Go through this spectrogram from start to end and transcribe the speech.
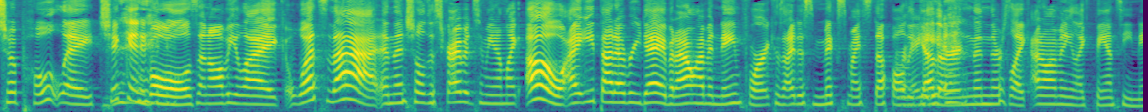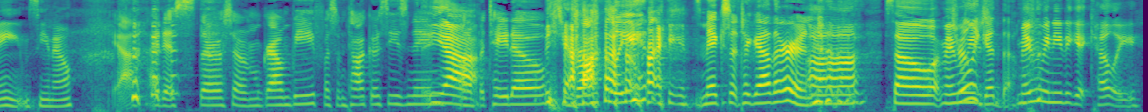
Chipotle chicken bowls. and I'll be like, what's that? And then she'll describe it to me. And I'm like, oh, I eat that every day, but I don't have a name for it because I just mix my stuff all Right. together. And then there's like, I don't have any like fancy names, you know? Yeah, I just throw some ground beef with some taco seasoning, Yeah. potato, some Yeah, broccoli, right. mix it together, and Uh, so maybe really we, good, though. Maybe we need to get Kelly.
